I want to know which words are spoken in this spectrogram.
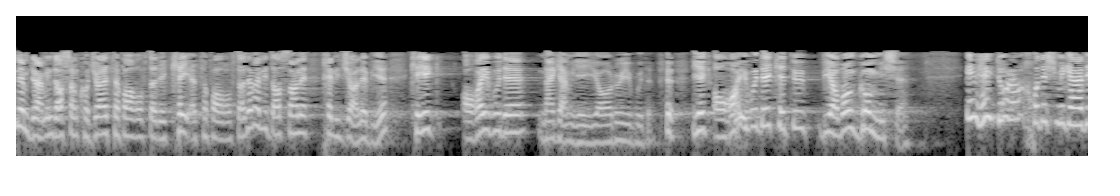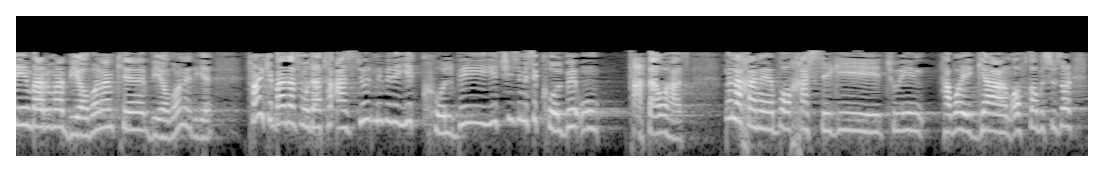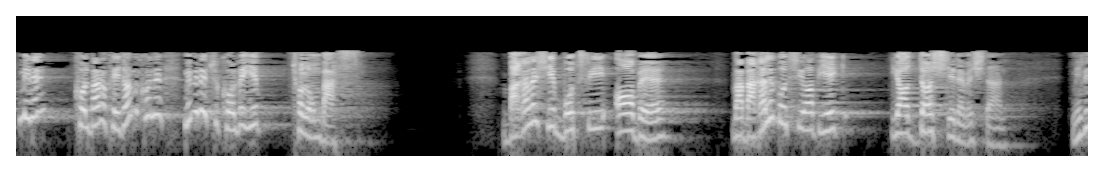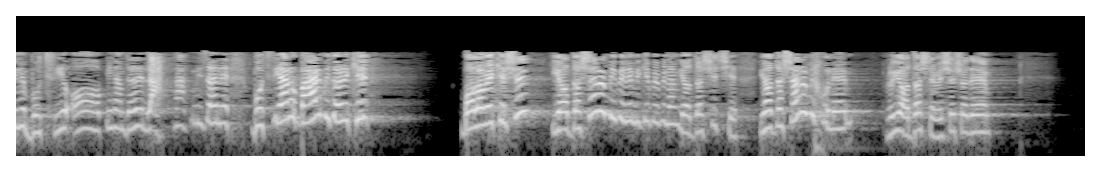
نمی‌دونم این داستان کجا اتفاق افتاده کی اتفاق افتاده ولی داستان خیلی جالبیه که یک آقایی بوده نگم یه یارویی بوده. یک آقایی بوده که تو بیابان گم میشه. این هی دور خودش میگرده این ور بیابانم که بیابانه دیگه. تا اینکه بعد از مدت ها از دور می‌بینه یه کلبه یه چیزی مثل کلبه اون تحت هست. بالاخره با خستگی تو این هوای گرم آفتاب سوزان میره کلبه رو پیدا می‌کنه می‌بینه تو کلبه یه تلمبه بغلش یه بطری آبه و بغل بطری آب یک یادداشتی نوشتن. می‌بینه بطری آب اینم داره لح می‌زنه بطریه رو بر میداره که بالا بکشه یادداشته رو می‌بینه میگه ببینم یادداشت چیه. یادداشته رو می‌خونه روی یادداشت نوشته شده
